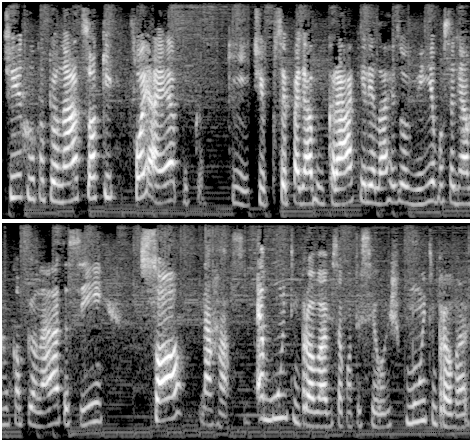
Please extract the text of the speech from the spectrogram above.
título, campeonato, só que foi a época que, tipo, você pegava um craque, ele lá resolvia, você ganhava um campeonato, assim, só na raça. É muito improvável isso acontecer hoje, muito improvável.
